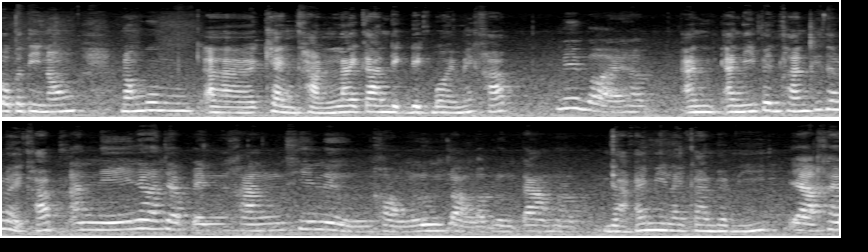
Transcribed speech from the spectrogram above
ปกติน้องน้องบุมอ่าแข่งขันรายการเด็กๆบ่อยไหมครับ ไม่บ่อยครับ อันอันนี้เป็นครั้งที่เท่าไหร่ครับ อันนี้น่าจะเป็นครั้งที่หนึ่งของลุงต๋องกับลุงตั้มครับ อยากให้มีรายการแบบนี้ อยากให้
